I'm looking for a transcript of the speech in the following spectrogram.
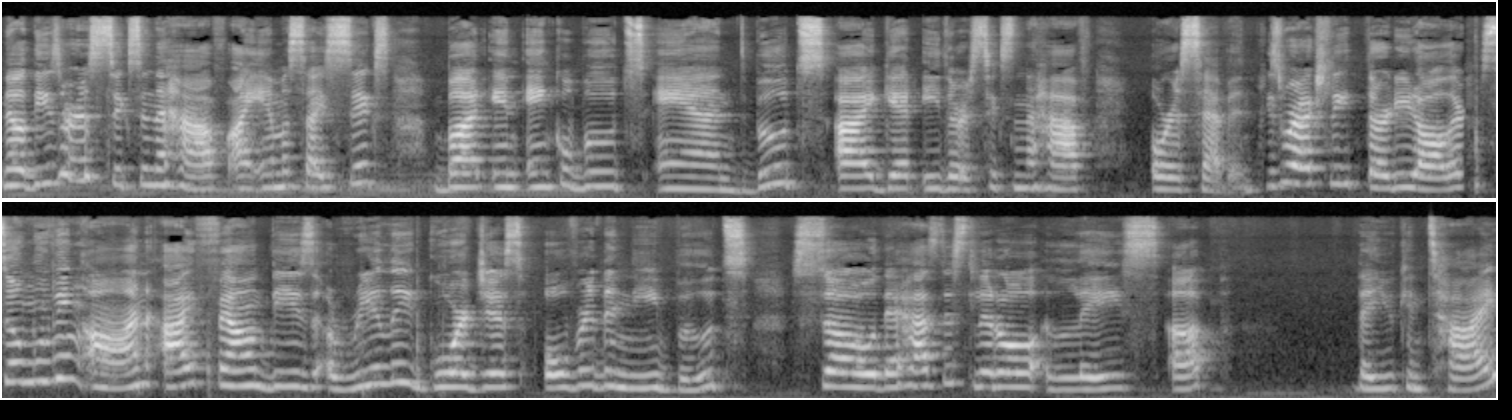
now these are a six and a half I am a size six but in ankle boots and boots I get either a six and a half or a seven. These were actually $30. So moving on, I found these really gorgeous over the knee boots. So they has this little lace up that you can tie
